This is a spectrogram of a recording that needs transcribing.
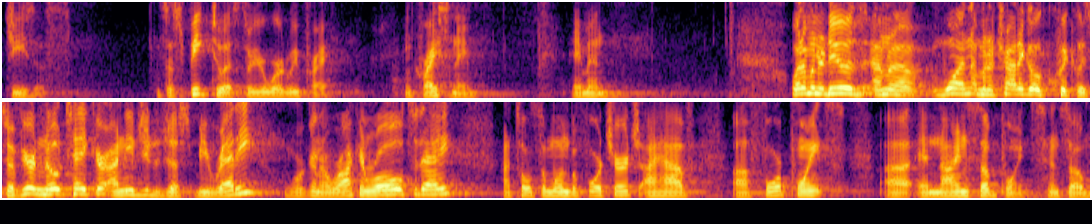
Jesus. And so speak to us through your word, we pray. In Christ's name, amen. What I'm going to do is, I'm going to, one, I'm going to try to go quickly. So if you're a note taker, I need you to just be ready. We're going to rock and roll today. I told someone before church I have uh, four points uh, and nine subpoints. And so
